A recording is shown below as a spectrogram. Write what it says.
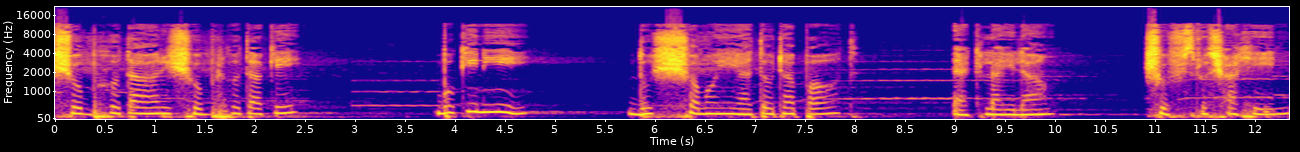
সভ্যতার শুভ্রতাকে বুকে নিয়ে দুঃসময়ে এতটা পথ একলা এলাম শুশ্রূষাহীন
